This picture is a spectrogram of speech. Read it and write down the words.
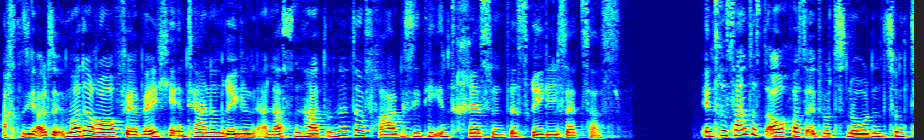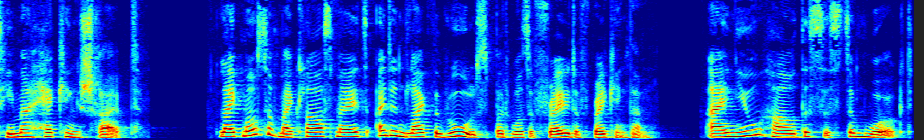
Achten Sie also immer darauf, wer welche internen Regeln erlassen hat und hinterfragen Sie die Interessen des Regelsetzers. Interessant ist auch, was Edward Snowden zum Thema Hacking schreibt. Like most of my classmates, I didn't like the rules but was afraid of breaking them. I knew how the system worked.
